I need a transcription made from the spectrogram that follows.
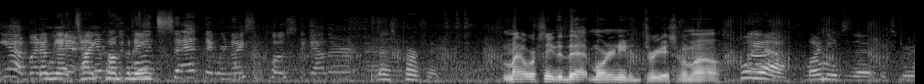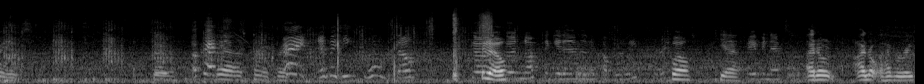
yeah, but I In mean, that it, tight it company? was a good set. They were nice and close together. and- That's perfect. My horse needed that more than he needed three eighths of a mile. Well, yeah. Mine needs the experience. So, okay. Yeah, that's perfect. All right, no biggie. Well, so, good, You know. good enough to get in in a couple weeks, right? Well, yeah. Maybe next week. I don't. I don't have a race.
